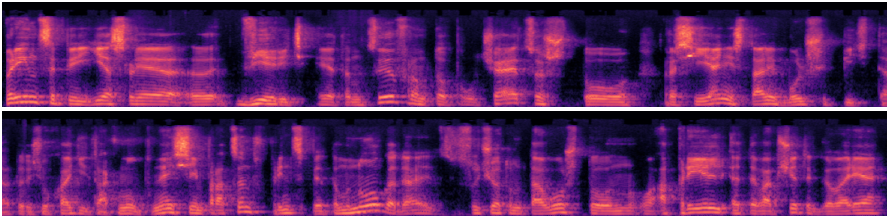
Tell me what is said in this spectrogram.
В принципе, если э, верить этим цифрам, то получается, что россияне стали больше пить. Да? То есть уходить так, ну, знаете, 7% в принципе это много, да, с учетом того, что ну, апрель это, вообще-то говоря,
